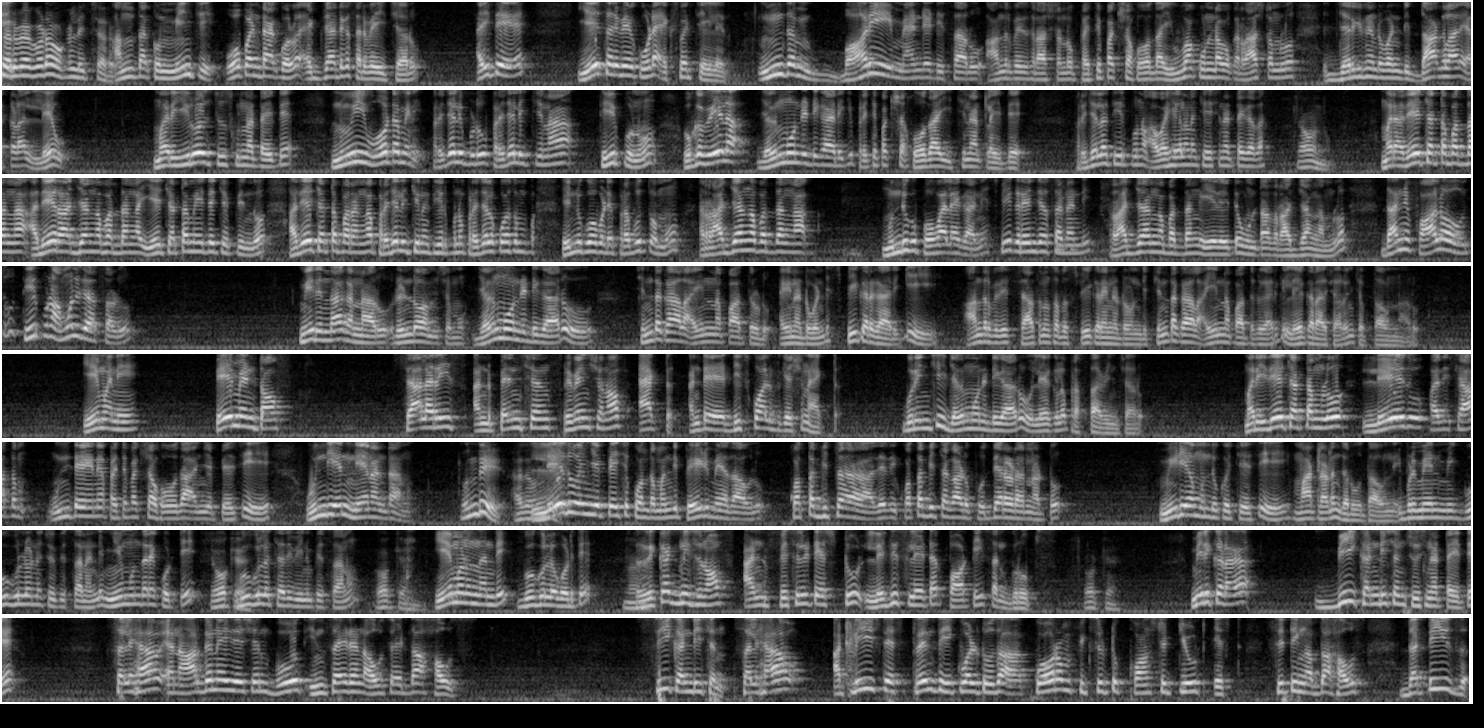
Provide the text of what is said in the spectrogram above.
సర్వే కూడా ఒకళ్ళు ఇచ్చారు. అంతకు మించి ఓపెన్ టాకోలో ఎగ్జాక్ట్గా సర్వే ఇచ్చారు. అయితే ఏ సర్వే కూడా ఎక్స్పెక్ట్ చేయలేదు. ఇంత భారీ మ్యాండేట్ ఇస్తారు ఆంధ్రప్రదేశ్ రాష్ట్రంలో. ప్రతిపక్ష హోదా ఇవ్వకుండా ఒక రాష్ట్రంలో జరిగినటువంటి దాఖలాలు ఎక్కడా లేవు. మరి ఈరోజు చూసుకున్నట్టయితే నువ్వు ఈ ఓటమిని ప్రజలు ఇప్పుడు ప్రజలు ఇచ్చిన తీర్పును ఒకవేళ జగన్మోహన్ రెడ్డి గారికి ప్రతిపక్ష హోదా ఇచ్చినట్లయితే ప్రజల తీర్పును అవహేళన చేసినట్టే కదా? అవును. మరి అదే చట్టబద్ధంగా అదే రాజ్యాంగబద్ధంగా ఏ చట్టం అయితే చెప్పిందో అదే చట్టపరంగా ప్రజలు ఇచ్చిన తీర్పును ప్రజల కోసం ఎన్నుకోబడే ప్రభుత్వము రాజ్యాంగబద్ధంగా ముందుకు పోవాలే కానీ స్పీకర్ ఏం చేస్తాడండి? రాజ్యాంగబద్ధంగా ఏదైతే ఉంటుందో రాజ్యాంగంలో దాన్ని ఫాలో అవుతూ తీర్పును అమలు చేస్తాడు. మీరు ఇందాక అన్నారు రెండో అంశము. జగన్మోహన్ రెడ్డి గారు చింతకాల అయిన పాత్రుడు అయినటువంటి స్పీకర్ గారికి ఆంధ్రప్రదేశ్ శాసనసభ స్పీకర్ అయినటువంటి చింతకాల అయిన పాత్రుడు గారికి లేఖ రాశారు అని చెప్తా ఉన్నారు. ఏమని? Payment of salaries and pensions prevention of act అంటే డిస్క్వాలిఫికేషన్ యాక్ట్ గురించి జగన్మోహన్ రెడ్డి గారు లేఖలో ప్రస్తావించారు. మరి ఇదే చట్టంలో లేదు పది శాతం ఉంటేనే ప్రతిపక్ష హోదా అని చెప్పేసి ఉంది అని నేను అంటాను ఉంది. అది ఉంది. లేదు అని చెప్పేసి కొంతమంది పేడి మేధావులు కొత్త బిచ్చ అదేది కొత్త బిచ్చగాడు పొద్దెరగడన్నట్టు మీడియా ముందుకు వచ్చేసి మాట్లాడడం జరుగుతూ ఉంది. ఇప్పుడు నేను మీకు గూగుల్లోనే చూపిస్తానండి. మీ ముందరే కొట్టి. గూగుల్లో చదివి వినిపిస్తాను. ఓకే. ఏమనుందండి? గూగుల్లో కొడితే recognition of and facilitates to legislator parties and groups. Okay. మీరు ఇక్కడ బి కండిషన్ చూసినట్టయితే shall have an organisation both inside and outside the house C condition shall have at least a strength equal to the quorum fixed to constitute a sitting of the house that is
